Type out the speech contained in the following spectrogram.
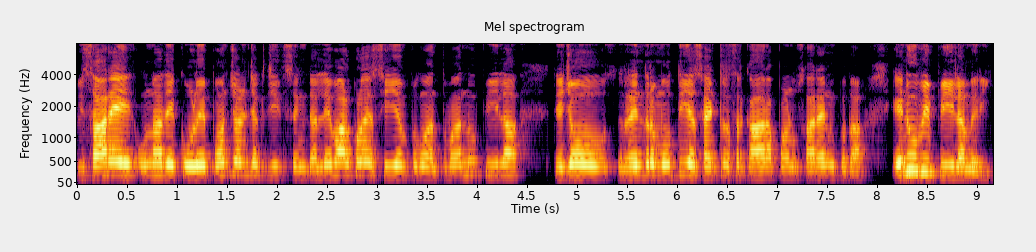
ਵੀ ਸਾਰੇ ਉਹਨਾਂ ਦੇ ਕੋਲੇ ਪਹੁੰਚਣ, ਜਗਜੀਤ ਸਿੰਘ ਡੱਲੇਵਾਲ ਕੋਲੇ, ਸੀਐਮ ਭਗਵੰਤ ਮਾਨ ਨੂੰ ਅਪੀਲ ਆ, ਤੇ ਜੋ ਨਰਿੰਦਰ ਮੋਦੀ ਆ, ਸੈਂਟਰ ਸਰਕਾਰ ਆਪਾਂ ਨੂੰ ਸਾਰਿਆਂ ਨੂੰ ਪਤਾ, ਇਹਨੂੰ ਵੀ ਅਪੀਲ ਆ ਮੇਰੀ,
